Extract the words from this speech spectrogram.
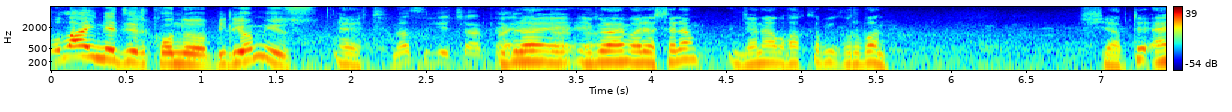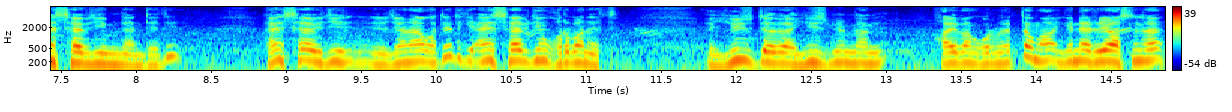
Olay nedir konu biliyor muyuz? Evet. Nasıl geçer İbrahim? İbrahim Aleyhisselam Cenab-ı Hakk'a bir kurban şey yaptı. En sevdiğimden dedi. En sevdiği Cenab-ı Hak dedi ki en sevdiğim kurban et. E, yüz deve, yüz bilmem hayvan kurban etti ama yine rüyasında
